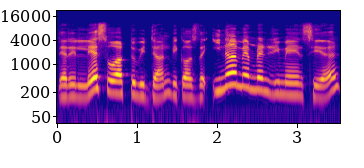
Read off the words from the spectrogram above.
there is less work to be done because the inner membrane remains here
